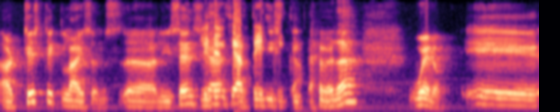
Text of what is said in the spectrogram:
Artistic License, uh, licencia, artística, ¿verdad? Bueno, eh,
